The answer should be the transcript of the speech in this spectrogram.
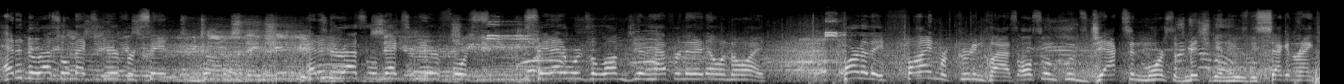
headed to wrestle next year for St. Headed to wrestle next year for St. Edwards alum Jim Heffernan in Illinois. Part of a fine recruiting class also includes Jackson Morse of Michigan, who's the second ranked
